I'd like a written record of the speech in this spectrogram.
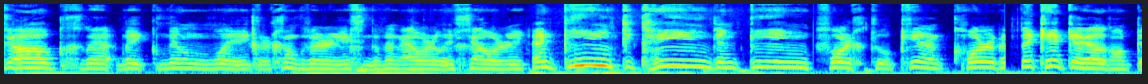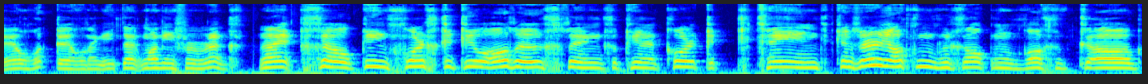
jobs that make minimum wage or some variation of an hourly salary. And being detained and being forced to appear in court, they can't get out on bail. What bail? They need that money for rent. Right? So being forced to do all those things, appear in court, get detained, can very often result in loss of job.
